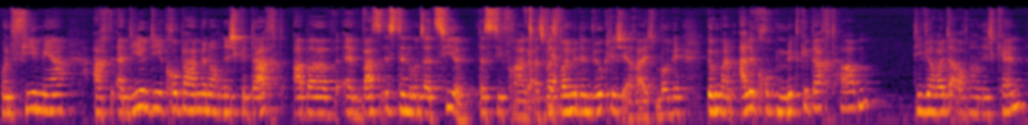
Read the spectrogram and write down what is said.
und viel mehr ach, an die und die Gruppe haben wir noch nicht gedacht, aber äh, was ist denn unser Ziel? Das ist die Frage. Also was ja. wollen wir denn wirklich erreichen? Wollen wir irgendwann alle Gruppen mitgedacht haben, die wir heute auch noch nicht kennen?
